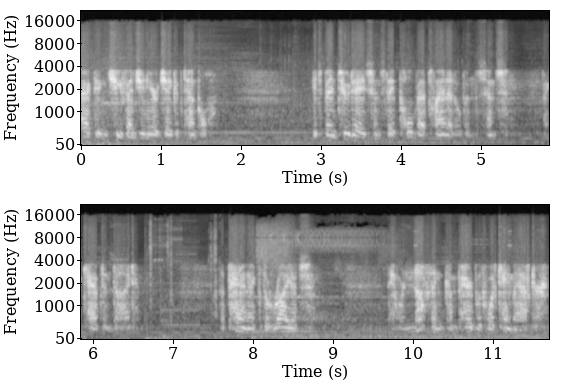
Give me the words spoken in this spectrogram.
Acting Chief Engineer Jacob Temple. It's been two days since they pulled that planet open, since the captain died. Panic, the riots, they were nothing compared with what came after.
